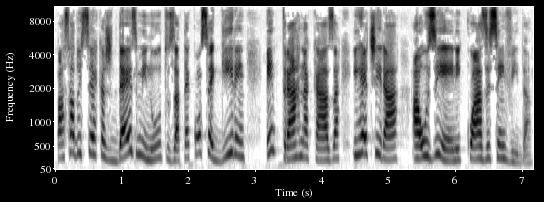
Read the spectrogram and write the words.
Passados cerca de 10 minutos até conseguirem entrar na casa e retirar a Uziene quase sem vida.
